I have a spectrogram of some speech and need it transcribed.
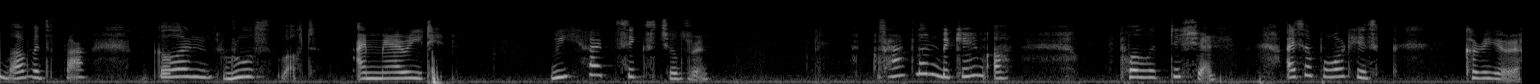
in love with Franklin Roosevelt. I married him. We had six children. Franklin became a politician. I support his career.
